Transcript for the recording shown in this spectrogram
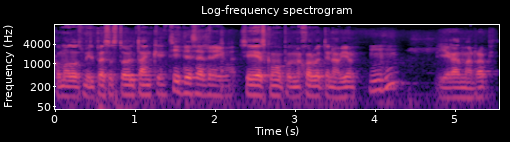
Como dos mil pesos todo el tanque. Sí, te saldría igual. Sí, es como pues mejor vete en avión. Y llegas más rápido.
